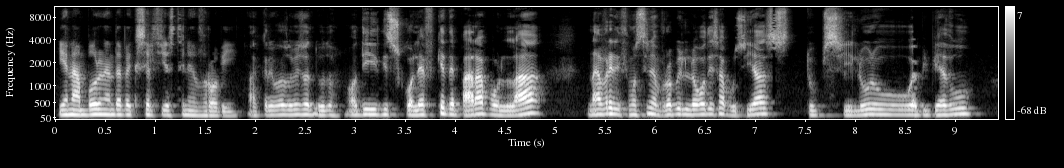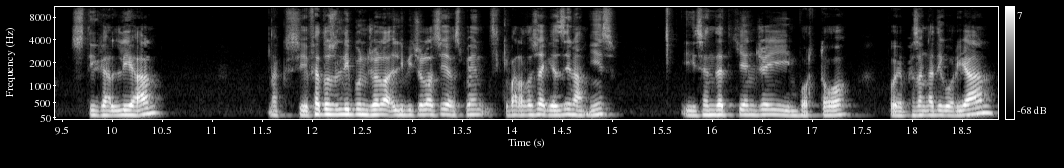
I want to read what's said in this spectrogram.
για να μπορεί να ανταπεξέλθει και στην Ευρώπη. Ακριβώς νομίζω τούτο. Ότι δυσκολεύεται πάρα πολλά να βρει ρυθμό στην Ευρώπη λόγω της απουσίας του ψηλού επίπεδου στη Γαλλία. Εντάξει, φέτος λείπουν κιόλα- λείπει κιόλας οι, ας πούμε, και παραδοσιακές δυναμείς. Η Σεντέτκεν και η Μπορτό που έπαιζαν κατηγορία.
